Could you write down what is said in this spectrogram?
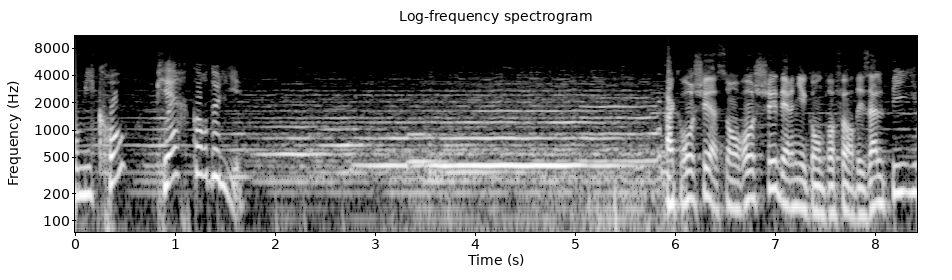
Au micro, Pierre Cordelier. Accroché à son rocher, dernier contrefort des Alpilles,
